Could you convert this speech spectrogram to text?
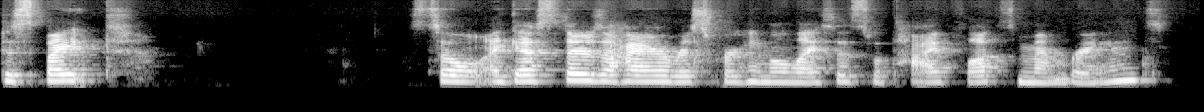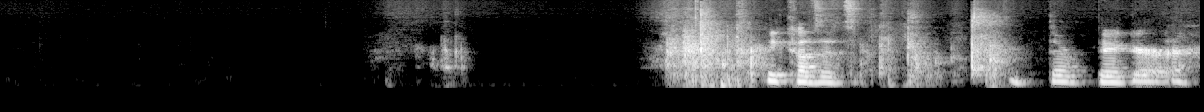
Despite, so I guess there's a higher risk for hemolysis with high flux membranes. because it's they're bigger.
